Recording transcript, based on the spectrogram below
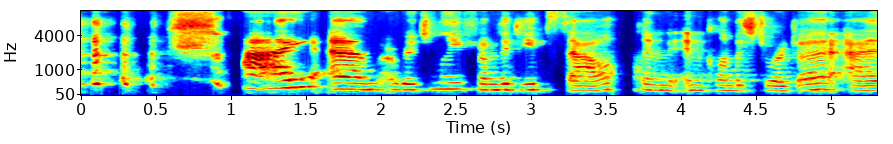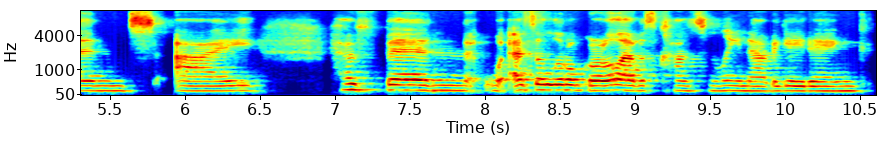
I am originally from the deep south in, in Columbus, Georgia, and I have been, as a little girl, I was constantly navigating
